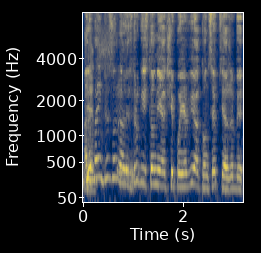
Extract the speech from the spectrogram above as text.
Ale Więc- panie profesorze, ale z drugiej strony, jak się pojawiła koncepcja, żeby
